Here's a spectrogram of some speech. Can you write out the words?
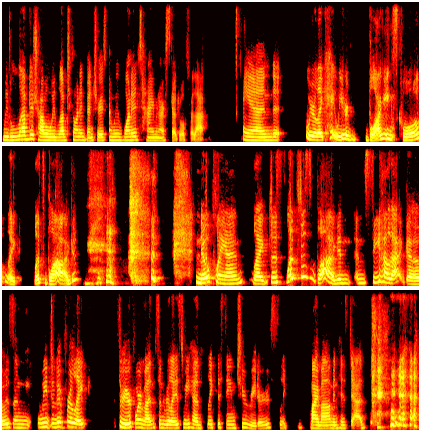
We loved to travel, we loved to go on adventures, and we wanted time in our schedule for that. And we were like, hey, we heard blogging's cool. Like, let's blog. no plan. Like just let's just blog and and see how that goes. And we did it for like three or four months and realized we had like the same two readers like my mom and his dad.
